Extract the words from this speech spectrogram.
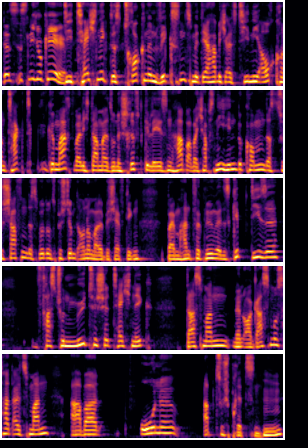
Das ist nicht okay. die Technik des trockenen Wichsens, mit der habe ich als Teenie auch Kontakt gemacht, weil ich da mal so eine Schrift gelesen habe, aber ich habe es nie hinbekommen, das zu schaffen. Das wird uns bestimmt auch nochmal beschäftigen beim Handvergnügen. Also Es gibt diese fast schon mythische Technik, dass man einen Orgasmus hat als Mann, aber ohne abzuspritzen.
